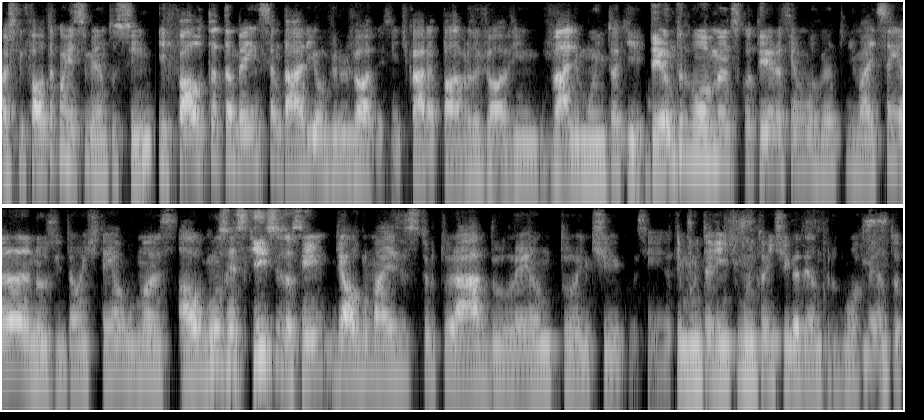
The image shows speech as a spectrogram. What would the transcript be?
Acho que falta conhecimento, sim, e falta também sentar e ouvir o jovem, assim, cara, a palavra do jovem vale muito aqui. Dentro do movimento escoteiro, assim, é um movimento de mais de 100 anos, então a gente tem algumas, alguns resquícios, assim, de algo mais estruturado, lento, antigo, assim. Ainda tem muita gente muito antiga dentro do movimento,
